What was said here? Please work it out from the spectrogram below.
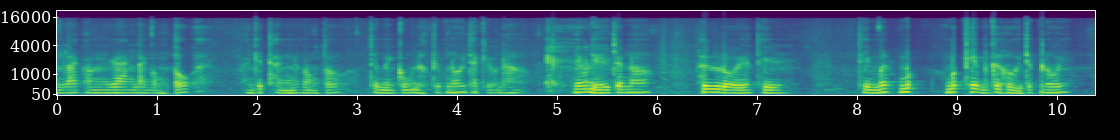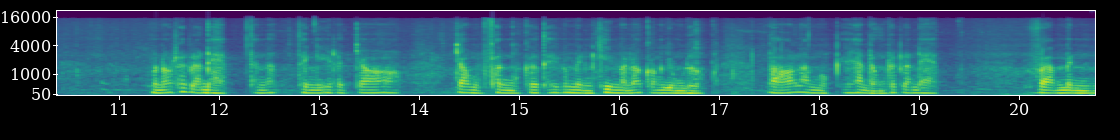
lá con gan đang còn tốt cái thần nó còn tốt, thì mình cũng được tiếp nối theo kiểu đó nếu để cho nó hư rồi thì thì mất mất mất thêm một cơ hội tiếp nối. Và nó rất là đẹp, thành nó thầy nghĩ là cho cho một phần cơ thể của mình khi mà nó còn dùng được. Đó là một cái hành động rất là đẹp. Và mình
